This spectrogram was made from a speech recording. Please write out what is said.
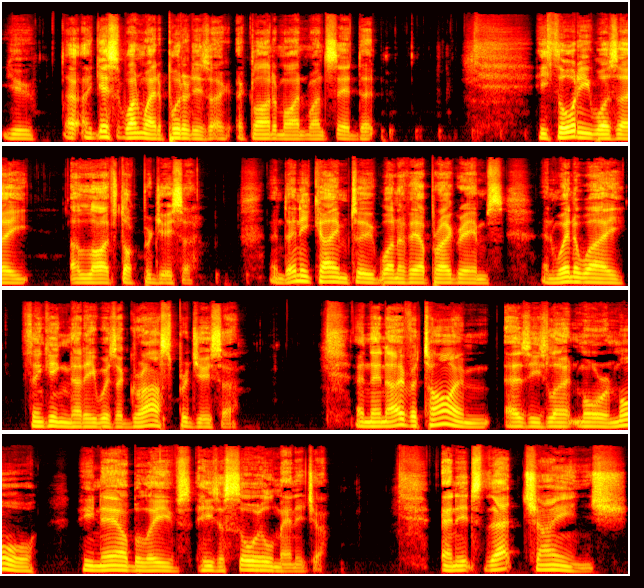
you, I guess one way to put it is a, a client of mine once said that he thought he was a, a livestock producer. And then he came to one of our programs and went away thinking that he was a grass producer. And then over time, as he's learnt more and more, he now believes he's a soil manager. And it's that change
